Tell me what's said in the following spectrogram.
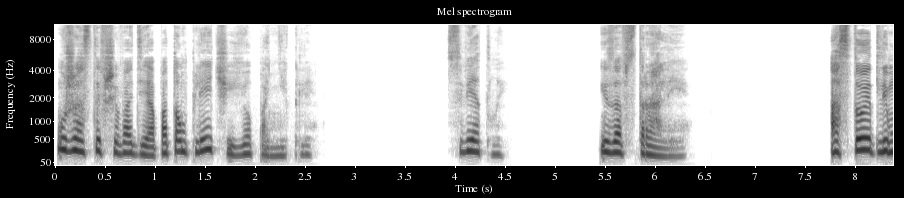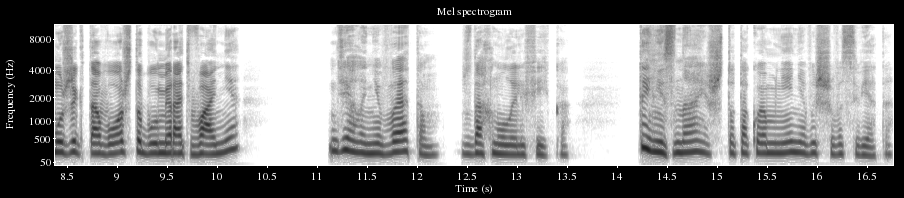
уже остывшей в воде, а потом плечи ее поникли. Светлый, из Австралии. А стоит ли мужик того, чтобы умирать в ванне? «Дело не в этом», — вздохнула эльфийка. «Ты не знаешь, что такое мнение высшего света.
